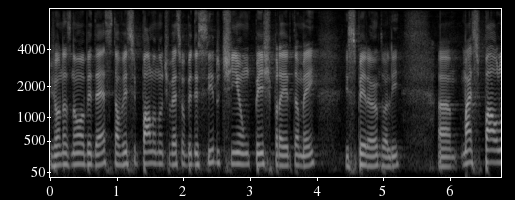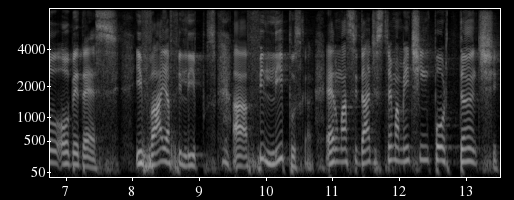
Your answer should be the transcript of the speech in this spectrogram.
Jonas não obedece. Talvez se Paulo não tivesse obedecido, tinha um peixe para ele também, esperando ali. Ah, mas Paulo obedece e vai a Filipos. Ah, Filipos, cara, era uma cidade extremamente importante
